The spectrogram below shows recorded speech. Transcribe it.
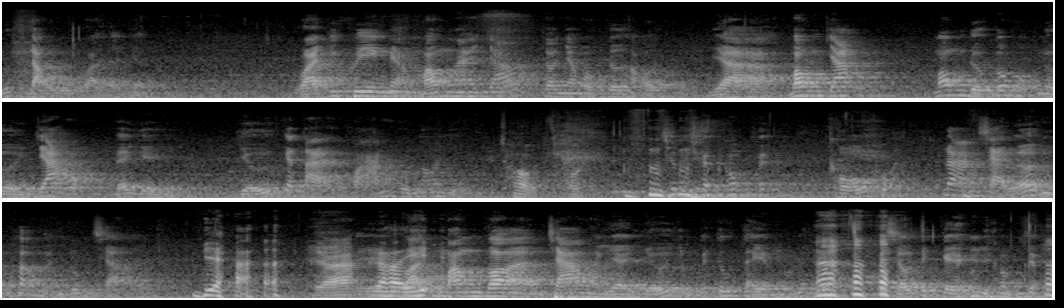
bước đầu ngoại đã nhìn ngoại chỉ khuyên rằng mong hai cháu cho nhau một cơ hội và mong cháu mong được có một người cháu để gì giữ cái tài khoản của nó gì trời ơi chứ không phải khổ nó ăn xài lớn quá mình cũng sợ dạ dạ thì Rồi. Ngoại mong con làm sao mà về giữ giùm cái túi tiền của nó cái sổ tiết kiệm giùm cho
